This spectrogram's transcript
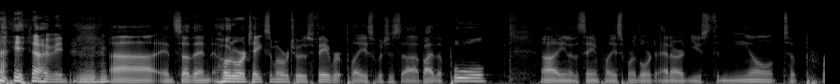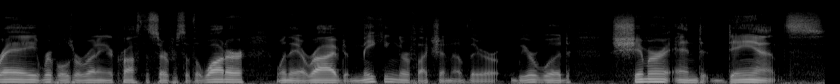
you know, I mean, mm-hmm. uh, and so then Hodor takes him over to his favorite place, which is uh, by the pool. Uh, you know, the same place where Lord Eddard used to kneel to pray. Ripples were running across the surface of the water when they arrived, making the reflection of their weirwood shimmer and dance.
